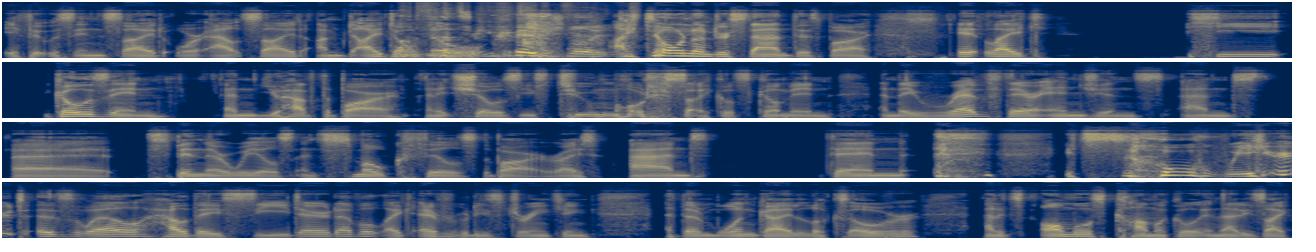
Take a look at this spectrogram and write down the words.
if it was inside or outside. I'm I don't know. That's a great point. I don't understand this bar. It like he goes in and you have the bar and it shows these two motorcycles come in and they rev their engines and uh, spin their wheels and smoke fills the bar, right? And then it's so weird as well how they see Daredevil. Like everybody's drinking, and then one guy looks over, and it's almost comical in that he's like,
